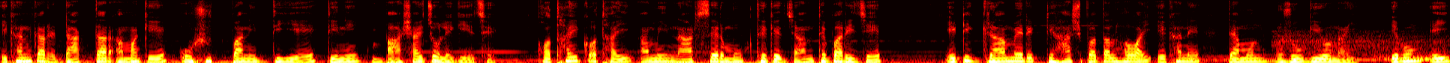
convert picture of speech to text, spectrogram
এখানকার ডাক্তার আমাকে ওষুধ পানি দিয়ে তিনি বাসায় চলে গিয়েছে। কথাই কথাই আমি নার্সের মুখ থেকে জানতে পারি যে, এটি গ্রামের একটি হাসপাতাল হওয়ায় এখানে তেমন রোগীও নাই এবং এই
